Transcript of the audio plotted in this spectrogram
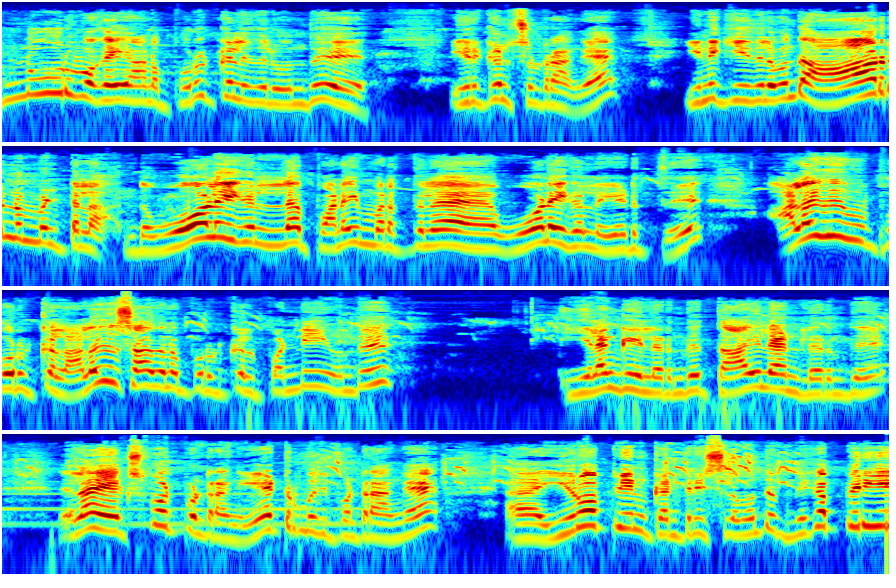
எண்ணூறு வகையான பொருட்கள் இதில் வந்து இருக்குன்னு சொல்கிறாங்க இன்னைக்கு இதில் வந்து ஆர்னமெண்டலாக இந்த ஓலைகளில் பனை மரத்தில் ஓலைகளில் எடுத்து அழகு பொருட்கள் அழகு சாதன பொருட்கள் பண்ணி வந்து இலங்கையிலேருந்து தாய்லாண்ட்லேருந்து இதெல்லாம் எக்ஸ்போர்ட் பண்ணுறாங்க ஏற்றுமதி பண்ணுறாங்க யூரோப்பியன் கண்ட்ரீஸில் வந்து மிகப்பெரிய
